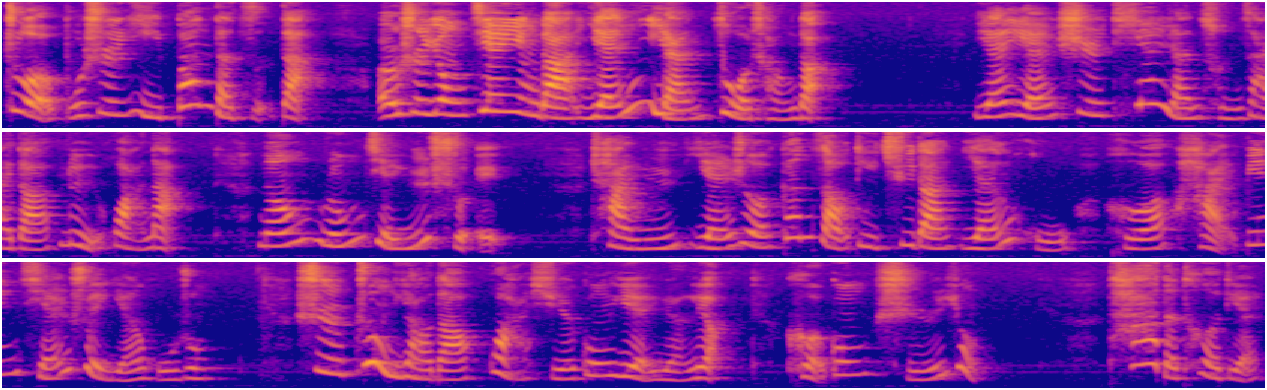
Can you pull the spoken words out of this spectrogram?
这不是一般的子弹，而是用坚硬的岩盐做成的。岩盐是天然存在的氯化钠，能溶解于水，产于炎热干燥地区的盐湖。和海滨浅水盐湖中，是重要的化学工业原料，可供食用。它的特点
